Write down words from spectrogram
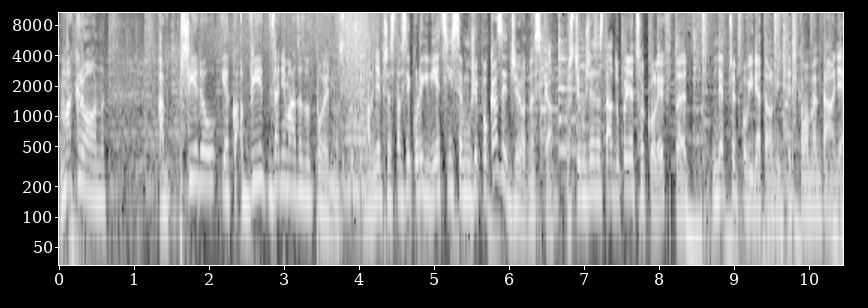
Macron, a přijedou jako a vy za ně máte odpovědnost. Hlavně představ si, kolik věcí se může pokazit, že jo, dneska. Prostě může se stát úplně cokoliv, to je nepředpovídatelný teďka momentálně.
